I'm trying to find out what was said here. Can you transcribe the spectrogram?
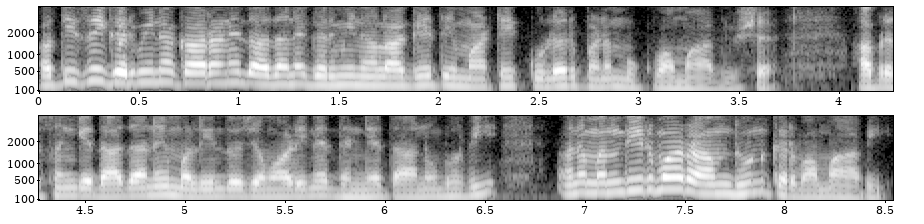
અતિશય ગરમીના કારણે દાદાને ગરમી ન લાગે તે માટે કુલર પણ મૂકવામાં આવ્યું છે. આ પ્રસંગે દાદાને મલિંદો જમાડીને ધન્યતા અનુભવી અને મંદિરમાં રામધૂન કરવામાં આવી.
